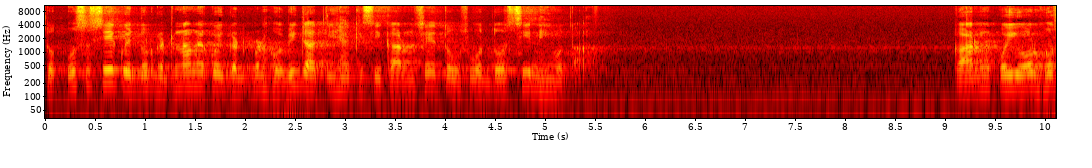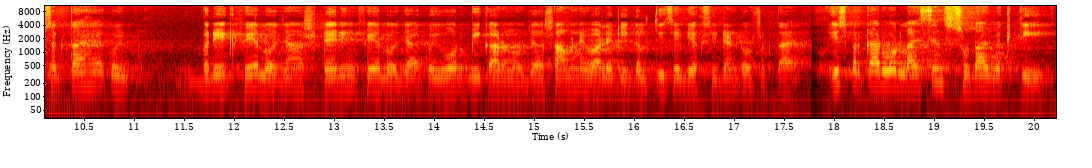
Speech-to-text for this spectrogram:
तो उससे कोई दुर्घटना में कोई गड़बड़ हो भी जाती है किसी कारण से तो उस वो दोषी नहीं होता। कारण कोई और हो सकता है, कोई ब्रेक फेल हो जाए स्टेयरिंग फेल हो जाए कोई और भी कारण हो जाए सामने वाले की गलती से भी एक्सीडेंट हो सकता है। इस प्रकार वो लाइसेंस शुदा व्यक्ति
